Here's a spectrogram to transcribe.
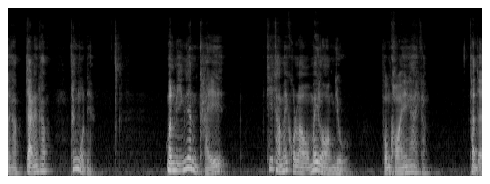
นะครับ จากนั้นครับทั้งหมดเนี่ยมันมีเงื่อนไขที่ทำให้คนเราไม่ลองอยู่ ผมของ่ายๆครับ ท่านจะ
